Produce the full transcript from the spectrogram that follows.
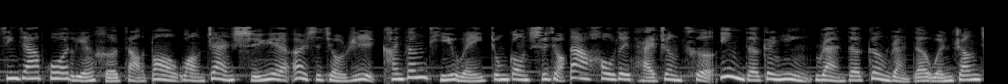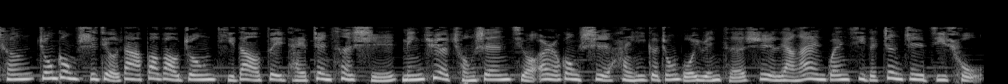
新加坡联合早报网站十月二十九日刊登题为《中共十九大后对台政策硬的更硬，软的更软》的文章称，中共十九大报告中提到对台政策时，明确重申九二共识和一个中国原则是两岸关系的政治基础。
